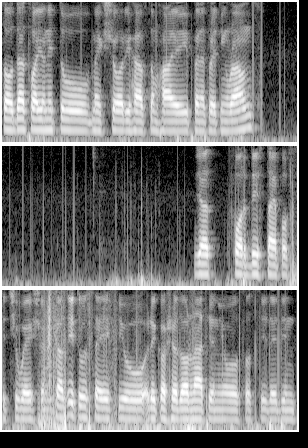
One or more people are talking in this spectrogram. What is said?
So that's why you need to make sure you have some high penetrating rounds. Just for this type of situation, because it will say if you ricochet or not, and you also see they didn't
